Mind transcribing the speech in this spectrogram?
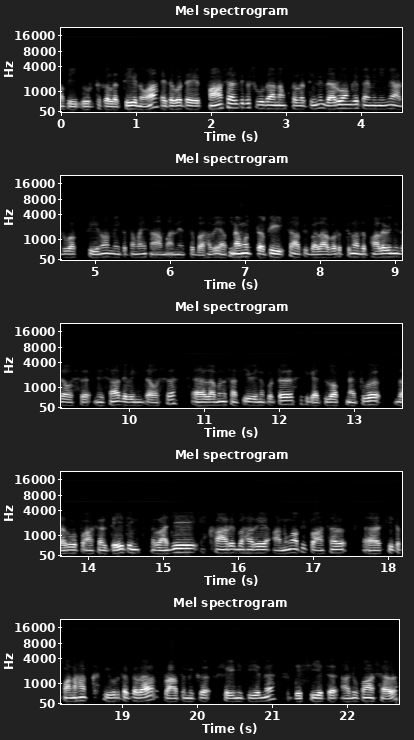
අපි විවෘත කරලා තියෙනවා. එතකොට ඒ පාසල් ටික සූදානම් කරලා තියෙන්නේ දරුවන්ගේ පැමිණීමේ අඩුවක් තියෙනවා. මේක තමයි සාමාන්‍ය ස්වභාවය. නමුත් අපි අපි බලාපොරොත්තු වෙනවා පළවෙනි දවස නිසා දෙවෙනි දවස ලබන සතිය වෙනකොට කිසි ගැටලුවක් නැතුව දරුවෝ පාසල්ට ඒ ඉතින් රජයේ කාර්යභාරය අනුව අපි පාසල් 150ක් විවෘත කරා ප්‍රාථමික ශ්‍රේණි තියෙන 200ට අඩු පාසල්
